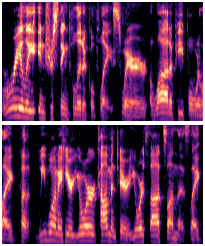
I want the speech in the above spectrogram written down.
really interesting political place where a lot of people were like, "But we want to hear your commentary, your thoughts on this. Like,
